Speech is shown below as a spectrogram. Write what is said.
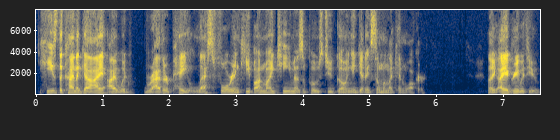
he's the kind of guy I would rather pay less for and keep on my team as opposed to going and getting someone like Ken Walker. Like I agree with you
